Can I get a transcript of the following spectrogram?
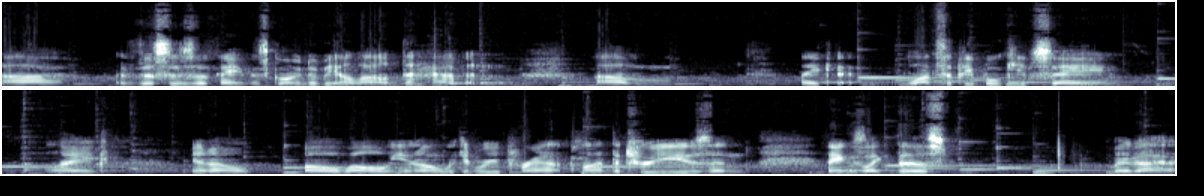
uh, this is a thing that's going to be allowed to happen. Um, like, lots of people keep saying, like, you know, oh, well, you know, we can replant plant the trees and things like this. But uh,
